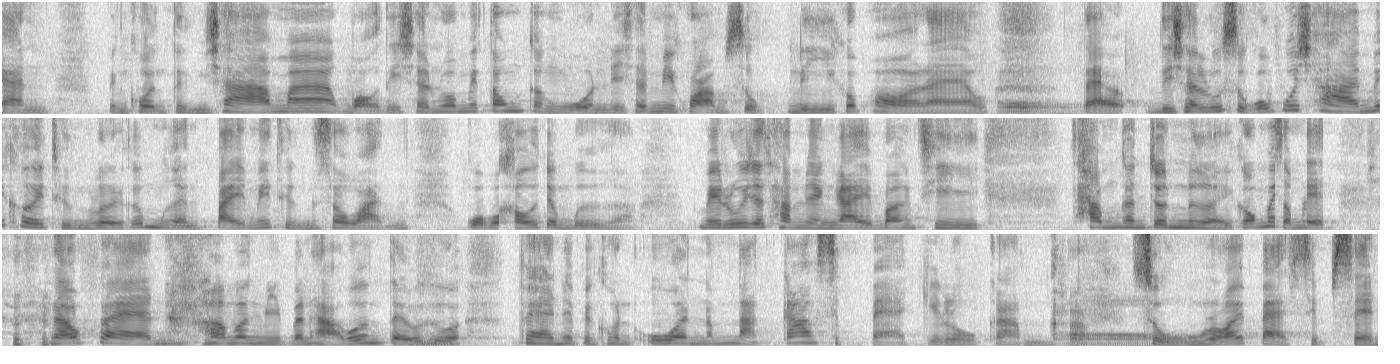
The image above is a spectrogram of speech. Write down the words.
กัน เป็นคนถึงช้ามากบอกดิฉันว่าไม่ต้องกังวลดิฉันมีความสุขดีก็พอแล้วโอ้แต่ดิฉันรู้สึกว่าผู้ชายไม่เคยถึงเลยก็เหมือนไปไม่ถึงสวรรค์กลัวว่าเขาจะเบื่อ ไม่รู้จะทำยังไงบางที ทำกันจนเหนื่อยก็ไม่สำเร็จ แล้วแฟนนะคะมันมีปัญหาเพิ่มเติมก็คือว่าแฟนเนี่ยเป็นคนอ้วนน้ำหนัก 98 กิโลกรัมครับสูง 180 เซน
